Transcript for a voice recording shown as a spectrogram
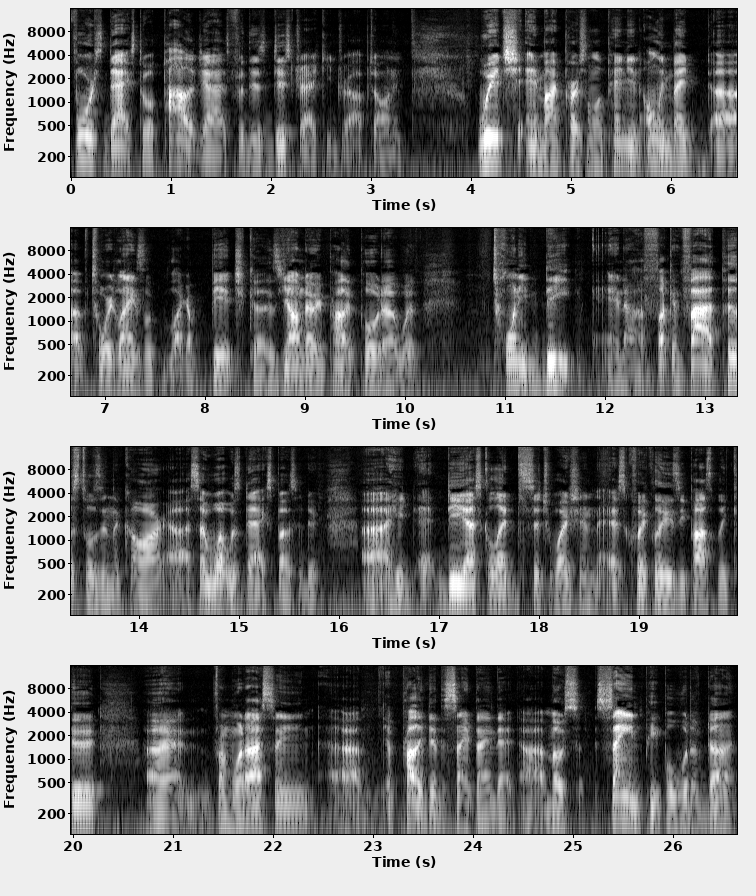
forced Dax to apologize for this diss track he dropped on him, which, in my personal opinion, only made uh, Tory Lanez look like a bitch, because y'all know he probably pulled up with 20 deep and uh, fucking five pistols in the car. Uh, so what was Dax supposed to do? Uh, he de-escalated the situation as quickly as he possibly could. Uh, from what I've seen, uh, it probably did the same thing that uh, most sane people would have done.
